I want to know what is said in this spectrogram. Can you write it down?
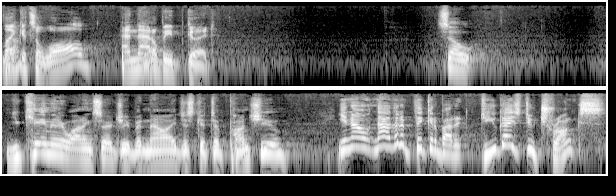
like Yeah. it's a wall, and that'll Yeah. be good. So you came in here wanting surgery, but now I just get to punch you. You know, now that I'm thinking about it, do you guys do trunks?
